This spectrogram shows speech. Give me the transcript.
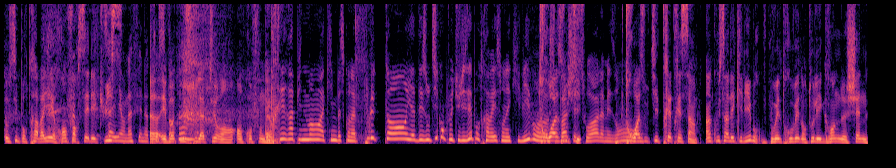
aussi pour travailler, renforcer les Ça cuisses y est, on a fait notre euh, et votre musculature en, en Et profondeur. très rapidement, Hakim, parce qu'on n'a plus de temps, il y a des outils qu'on peut utiliser pour travailler son équilibre. euh, Trois je sais pas, outils. chez soi, à la maison. Trois outils très très simples. Un coussin d'équilibre, vous pouvez le trouver dans toutes les grandes chaînes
